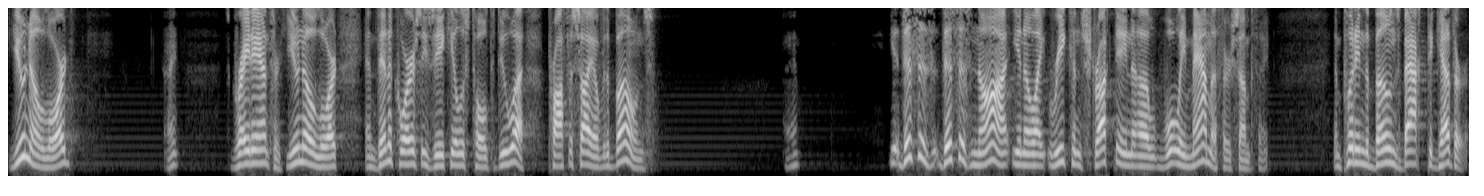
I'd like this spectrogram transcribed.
You know, Lord. Right? It's a great answer. You know, Lord. And then, of course, Ezekiel is told to do what? Prophesy over the bones. Okay? This is, this is not, you know, like reconstructing a woolly mammoth or something and putting the bones back together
